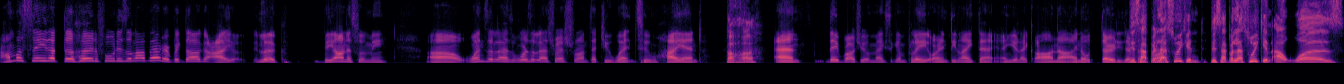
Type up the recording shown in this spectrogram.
I'm gonna say that the hood food is a lot better, big dog. I look, be honest with me. Uh, when's the last? Where's the last restaurant that you went to, high end, uh huh. and they brought you a Mexican plate or anything like that, and you're like, oh no, I know 30 different This happened spots. last weekend. This happened last weekend. I was,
